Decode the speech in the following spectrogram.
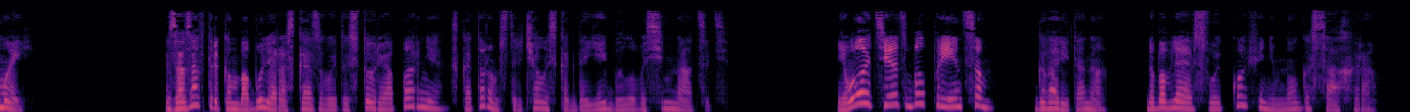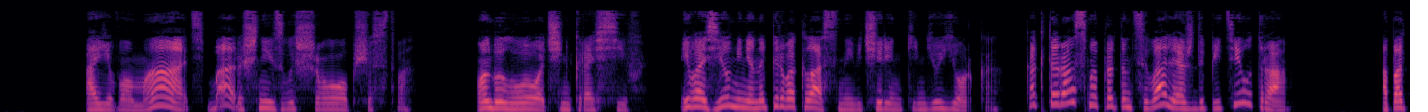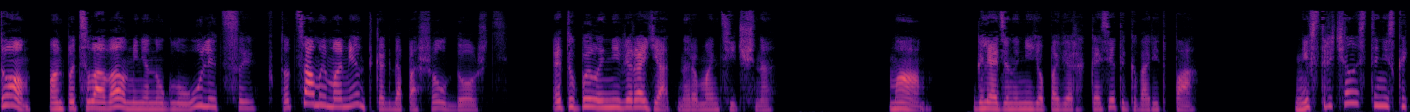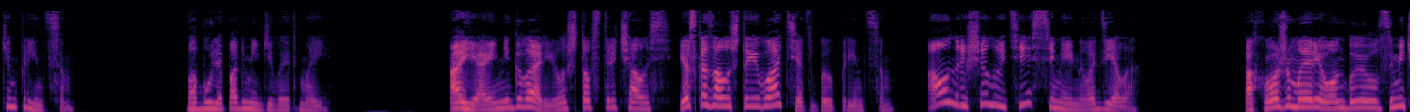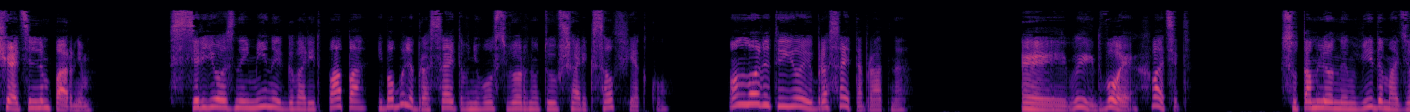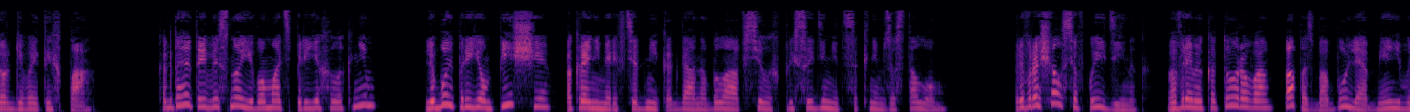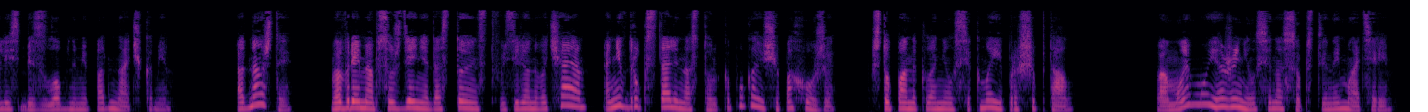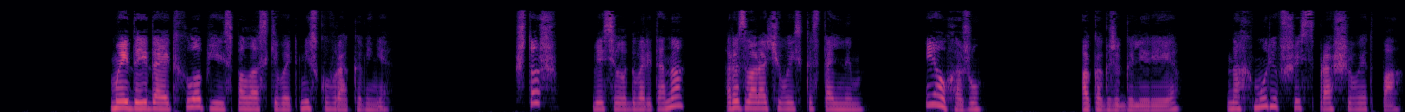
Мэй. За завтраком бабуля рассказывает историю о парне, с которым встречалась, когда ей было восемнадцать. «Его отец был принцем», — говорит она, добавляя в свой кофе немного сахара. «А его мать — барышня из высшего общества. Он был очень красив и возил меня на первоклассные вечеринки Нью-Йорка. Как-то раз мы протанцевали аж до пяти утра. А потом он поцеловал меня на углу улицы в тот самый момент, когда пошел дождь. Это было невероятно романтично. «Мам», глядя на нее поверх газеты, говорит Па, «не встречалась ты ни с каким принцем?» Бабуля подмигивает Мэй. «А я и не говорила, что встречалась. Я сказала, что его отец был принцем, а он решил уйти из семейного дела. Похоже, Мэри, он был замечательным парнем. С серьезной миной говорит папа, и бабуля бросает в него свернутую в шарик салфетку. Он ловит ее и бросает обратно. «Эй, вы двое, хватит!» С утомленным видом одергивает их па. Когда этой весной его мать переехала к ним, любой прием пищи, по крайней мере в те дни, когда она была в силах присоединиться к ним за столом, превращался в поединок во время которого папа с бабулей обменивались беззлобными подначками. Однажды, во время обсуждения достоинств зеленого чая, они вдруг стали настолько пугающе похожи, что пан наклонился к Мэй и прошептал. «По-моему, я женился на собственной матери». Мэй доедает хлопья и споласкивает миску в раковине. «Что ж», — весело говорит она, разворачиваясь к остальным, — «я ухожу». «А как же галерея?» Нахмурившись, спрашивает Па.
